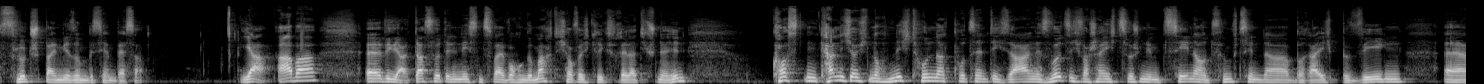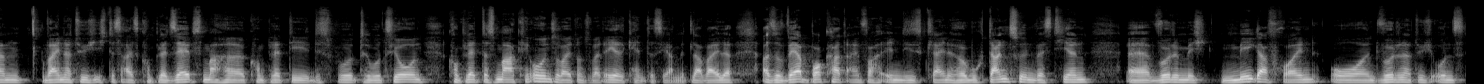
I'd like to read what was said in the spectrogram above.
flutscht bei mir so ein bisschen besser. Ja, aber äh, wie gesagt, das wird in den nächsten zwei Wochen gemacht. Ich hoffe, ich kriege es relativ schnell hin. Kosten kann ich euch noch nicht hundertprozentig sagen. Es wird sich wahrscheinlich zwischen dem 10er und 15er Bereich bewegen, ähm, weil natürlich ich das alles komplett selbst mache, komplett die Distribution, komplett das Marketing und so weiter und so weiter. Ihr kennt es ja mittlerweile. Also wer Bock hat, einfach in dieses kleine Hörbuch dann zu investieren, äh, würde mich mega freuen und würde natürlich uns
